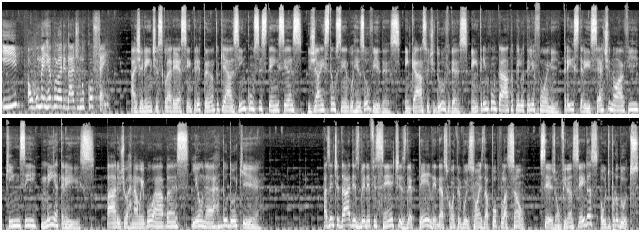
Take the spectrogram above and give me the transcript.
e alguma irregularidade no COFEM. A gerente esclarece, entretanto, que as inconsistências já estão sendo resolvidas. Em caso de dúvidas, entre em contato pelo telefone 3379 1563. Para o Jornal em Boabas, Leonardo Duque. As entidades beneficentes dependem das contribuições da população sejam financeiras ou de produtos.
